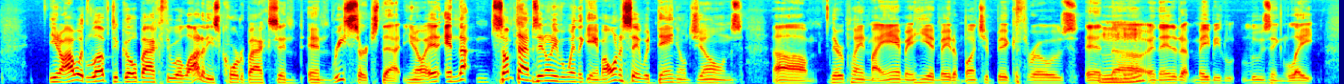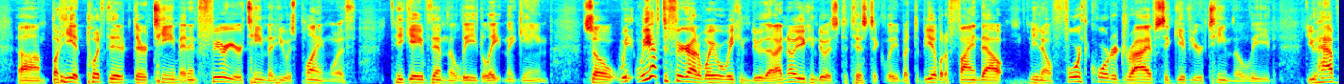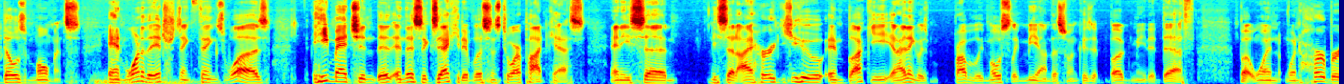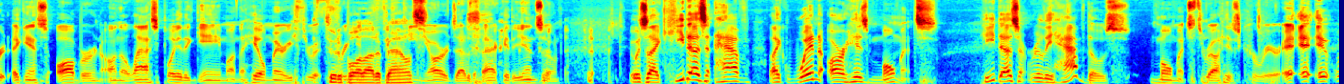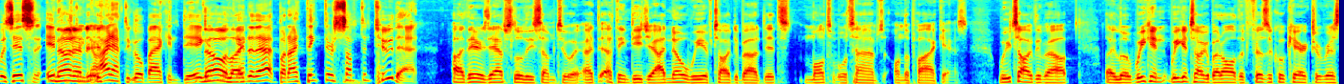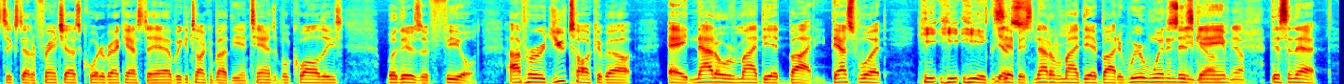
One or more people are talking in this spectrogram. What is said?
you know, I would love to go back through a lot of these quarterbacks and, and research that, you know, and, and not, sometimes they don't even win the game. I want to say with Daniel Jones, um, they were playing Miami. He had made a bunch of big throws and, uh, mm-hmm. uh, and they ended up maybe losing late. Um, but he had put their, their team, an inferior team that he was playing with, he gave them the lead late in the game. So we, we have to figure out a way where we can do that. I know you can do it statistically, but to be able to find out, you know, fourth quarter drives to give your team the lead, you have those moments. And one of the interesting things was he mentioned, and this executive listens to our podcast, and he said, he said, I heard you and Bucky, and I think it was probably mostly me on this one because it bugged me to death. But when, when Herbert against Auburn on the last play of the game on the Hail Mary threw it threw the ball out of bounds, yards out of the back of the end zone, it was like he doesn't have like when are his moments? He doesn't really have those moments throughout his career. It, it, it was interesting. No, no, I'd have to go back and dig no, and look like, into that, but I think there's something to that. Uh, there's absolutely something to it. I, I, think DJ. I know we have talked about this multiple times on the podcast. We talked about like, look, we can we can talk about all the physical characteristics that a franchise quarterback has to have. We can talk about the intangible qualities, but there's a field. I've heard you talk about, hey, not over my dead body. That's what he he, he exhibits. Yes. Not over my dead body. We're winning Steve this game. Young, yeah. This and that.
